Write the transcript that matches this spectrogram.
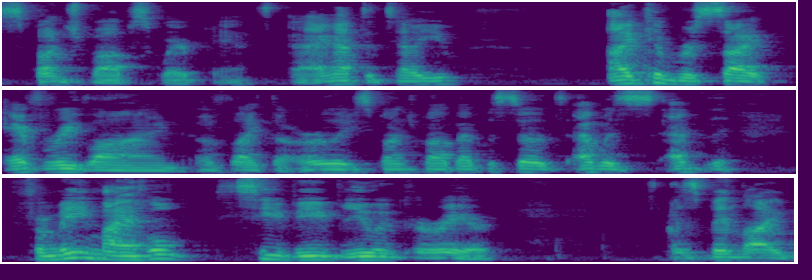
SpongeBob SquarePants. And I have to tell you, I could recite every line of like the early SpongeBob episodes. I was, for me, my whole TV viewing career has been like,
